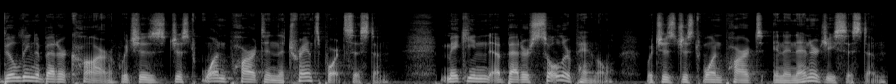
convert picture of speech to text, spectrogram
building a better car, which is just one part in the transport system, making a better solar panel, which is just one part in an energy system,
